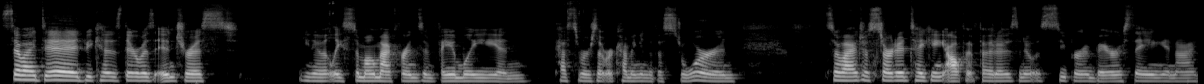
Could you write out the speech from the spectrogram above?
So I did because there was interest, you know, at least among my friends and family and customers that were coming into the store. And so I just started taking outfit photos and it was super embarrassing. And I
